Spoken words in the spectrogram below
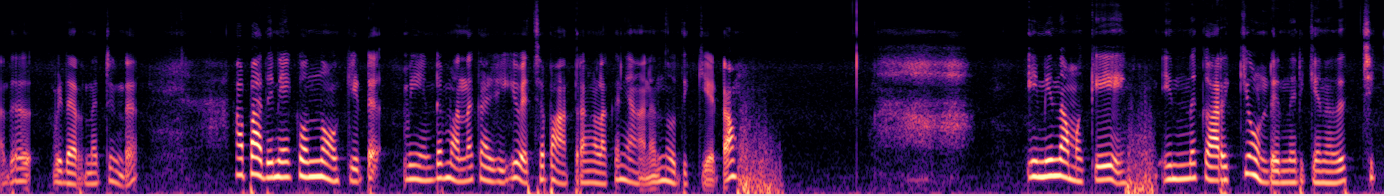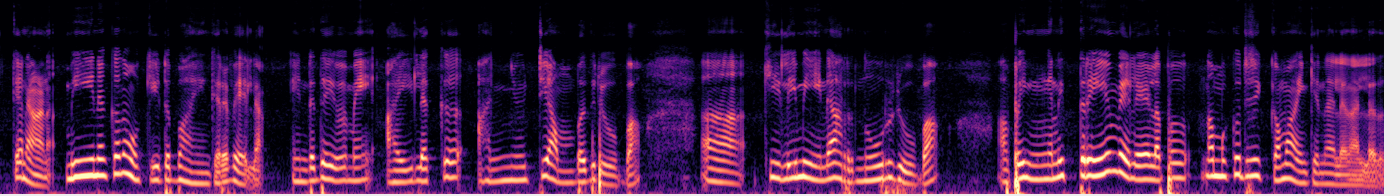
അത് വിടർന്നിട്ടുണ്ട്. അപ്പോൾ അതിനെയൊക്കെ ഒന്ന് നോക്കിയിട്ട് വീണ്ടും വന്ന് കഴുകി വെച്ച പാത്രങ്ങളൊക്കെ ഞാനൊന്ന് ഒതുക്കി കേട്ടോ. ഇനി നമുക്കേ ഇന്ന് കറിക്ക് കൊണ്ടുവന്നിരിക്കുന്നത് ചിക്കനാണ്. മീനൊക്കെ നോക്കിയിട്ട് ഭയങ്കര വില. എന്റെ ദൈവമേ അയിലക്ക് അഞ്ഞൂറ്റി അമ്പത് രൂപ കിളിമീൻ അറുന്നൂറ് രൂപ. അപ്പോൾ ഇങ്ങനെ ഇത്രയും വിലയുള്ളപ്പോൾ നമുക്കൊരു ചിക്കൻ വാങ്ങിക്കുന്നതല്ലേ നല്ലത്?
